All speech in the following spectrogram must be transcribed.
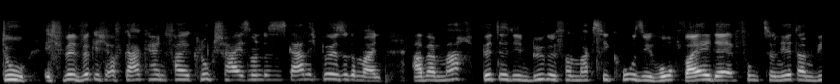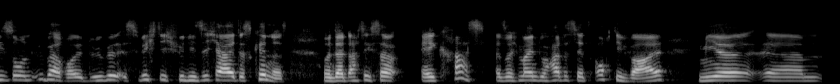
du, ich will wirklich auf gar keinen Fall klugscheißen und es ist gar nicht böse gemeint, aber mach bitte den Bügel von Maxi Cosi hoch, weil der funktioniert dann wie so ein Überrollbügel, ist wichtig für die Sicherheit des Kindes. Und da dachte ich so, ey krass, also ich meine, du hattest jetzt auch die Wahl, mir ähm,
